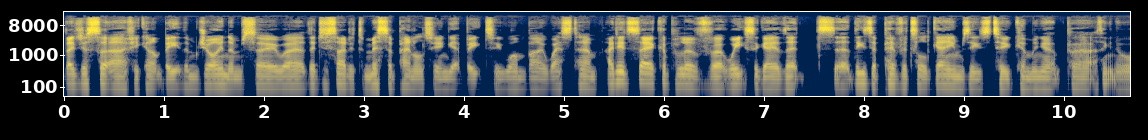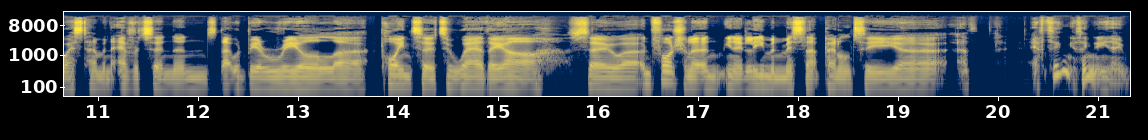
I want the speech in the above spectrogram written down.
they just thought, oh, if you can't beat them, join them. So uh, they decided to miss a penalty and get beat two one by West Ham. I did say a couple of uh, weeks ago that these are pivotal games. These two coming up. I think the West Ham and Everton, and that would be a real pointer to where they are. So uh, unfortunately, and you know, Lehmann missed that penalty. Uh, I, think I think you know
